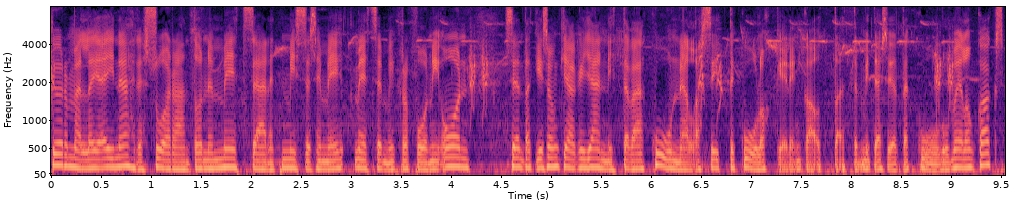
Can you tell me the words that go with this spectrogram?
törmällä ja ei nähdä suoraan tuonne metsään, että missä se me, metsämikrofoni on. Sen takia se onkin aika jännittävää kuunnella sitten kuulokkeiden kautta, että mitä sieltä kuuluu. Meillä on kaksi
